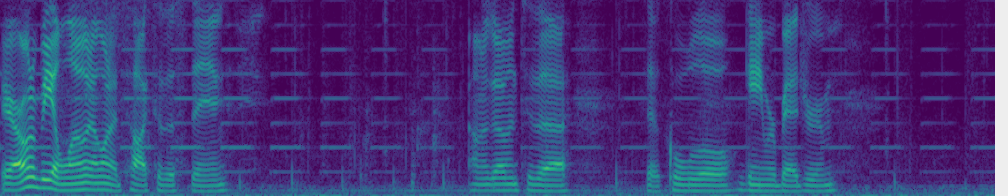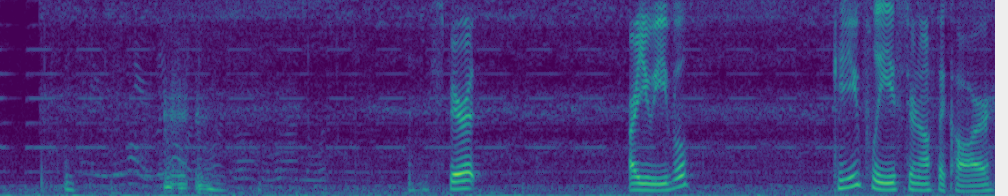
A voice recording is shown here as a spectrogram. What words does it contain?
Here, I want to be alone. I want to talk to this thing. I'm gonna go into the the cool little gamer bedroom. Spirit, are you evil? Can you please turn off the car?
